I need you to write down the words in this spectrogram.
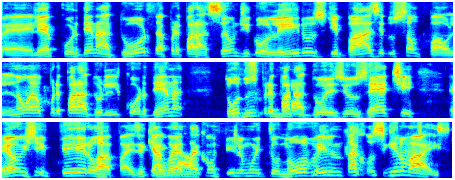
é, ele é coordenador da preparação de goleiros de base do São Paulo, ele não é o preparador, ele coordena todos uhum. os preparadores. E o Zete é um jipeiro, rapaz. É que Legal. agora ele está com um filho muito novo e ele não está conseguindo mais.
